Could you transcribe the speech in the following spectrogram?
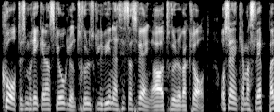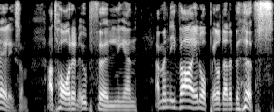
Kortis med Rickard Skoglund. Tror du skulle vinna i sista sväng? Ja, jag trodde det var klart. Och sen kan man släppa det liksom. Att ha den uppföljningen ja, men i varje lopp eller där det behövs.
